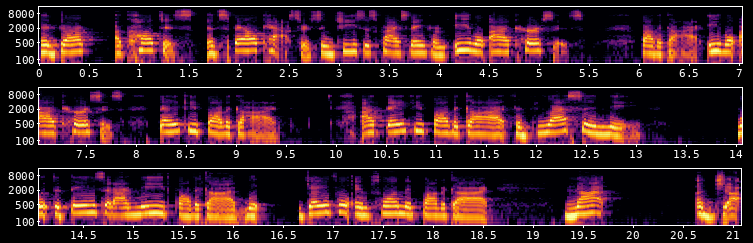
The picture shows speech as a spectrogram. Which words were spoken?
and dark occultists and spellcasters in Jesus Christ's name from evil eye curses. Father God, evil eye curses. Thank you, Father God. I thank you, Father God, for blessing me with the things that I need, Father God, with gainful employment, Father God, not a job,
